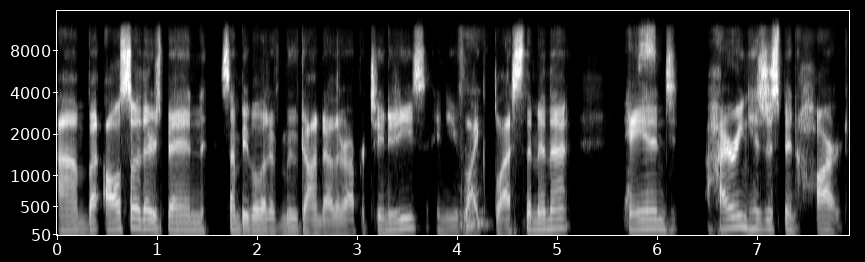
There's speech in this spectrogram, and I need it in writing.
Um, but also there's been some people that have moved on to other opportunities and you've mm-hmm. like blessed them in that. Yes. And hiring has just been hard.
